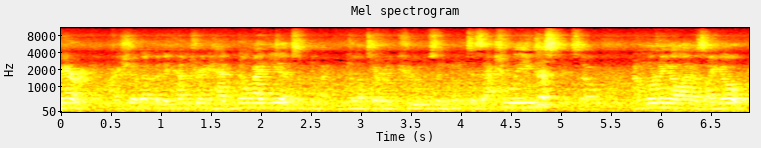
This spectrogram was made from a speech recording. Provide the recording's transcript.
American. I showed up in the country and had no idea of something like military coups and juntas actually existed. So I'm learning a lot as I go.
